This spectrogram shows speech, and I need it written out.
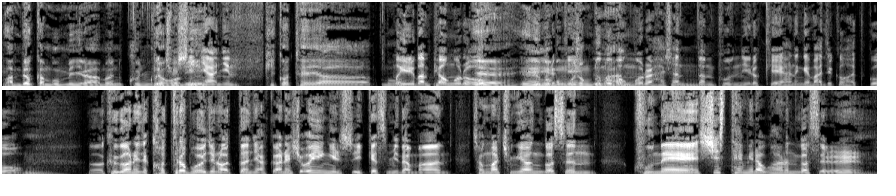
완벽한 문민이라면 군, 군 출신이 아닌 기껏해야 뭐, 뭐, 일반 병으로 예, 예, 의무 복무 이렇게 정도만. 의무 복무를 하셨던 분 이렇게 하는 게 맞을 것 같고 음. 어, 그거는 이제 겉으로 보여주는 어떤 약간의 쇼잉일 수 있겠습니다만 정말 중요한 것은 군의 시스템이라고 하는 것을 음.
